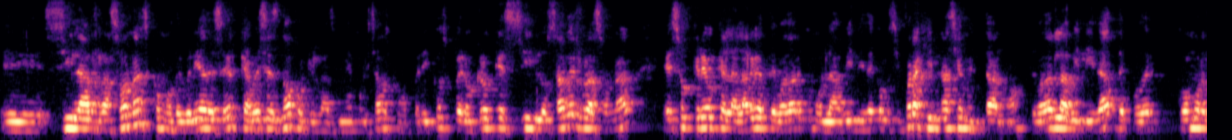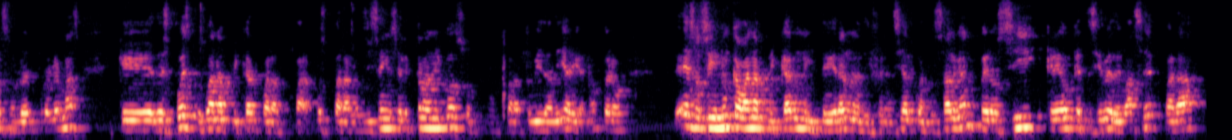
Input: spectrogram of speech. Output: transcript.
eh, si las razonas como debería de ser, que a veces no, porque las memorizamos como pericos, pero creo que si lo sabes razonar, eso creo que a la larga te va a dar como la habilidad, como si fuera gimnasia mental, ¿no? Te va a dar la habilidad de poder cómo resolver problemas que después pues van a aplicar para, para, pues, para los diseños electrónicos o pues, para tu vida diaria, ¿no? Pero eso sí, nunca van a aplicar una integral, una diferencial cuando salgan, pero sí creo que te sirve de base para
